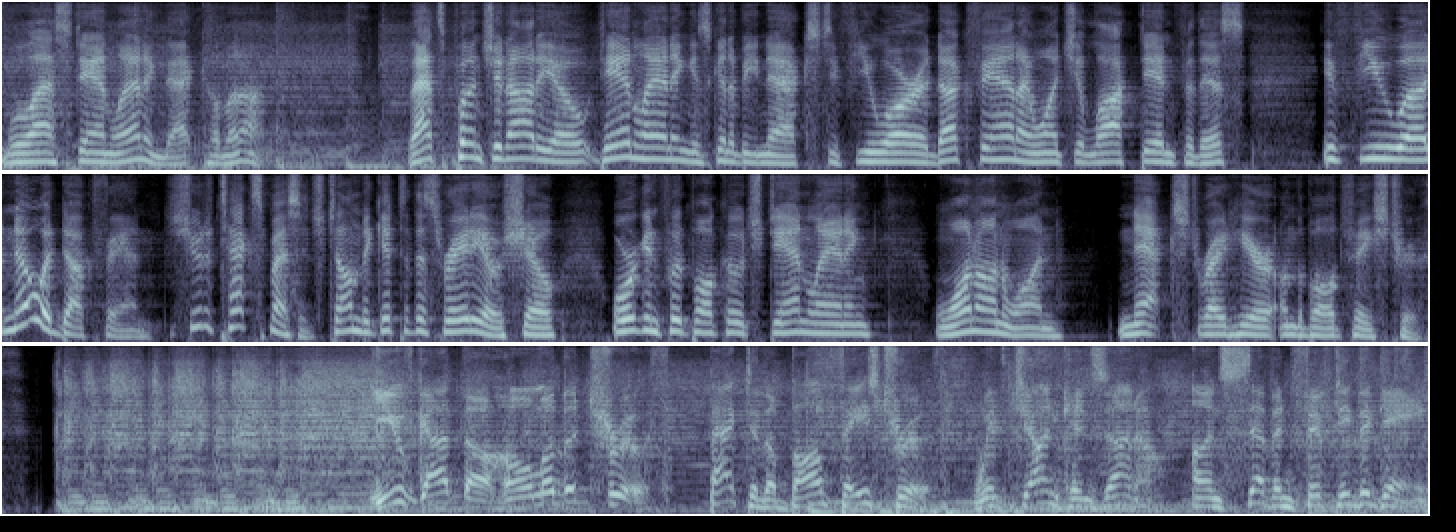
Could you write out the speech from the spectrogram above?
We'll ask Dan Lanning that coming up. That's Punch It Audio. Dan Lanning is going to be next. If you are a Duck fan, I want you locked in for this. If you uh, know a Duck fan, shoot a text message. Tell him to get to this radio show. Oregon football coach Dan Lanning, one-on-one, next right here on The Bald Face Truth. You've got the home of the truth. Back to the Bald Face Truth with John Canzano on 750 The Game.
